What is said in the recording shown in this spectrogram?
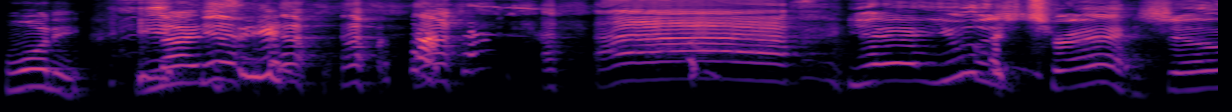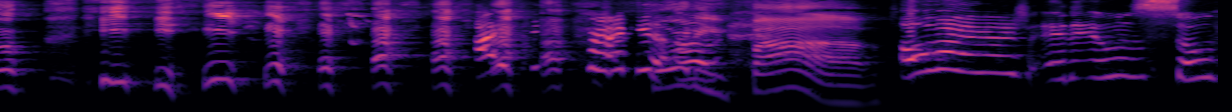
20, 19. yeah, you was trash, yo. I Forty five. Oh my gosh, and it was so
